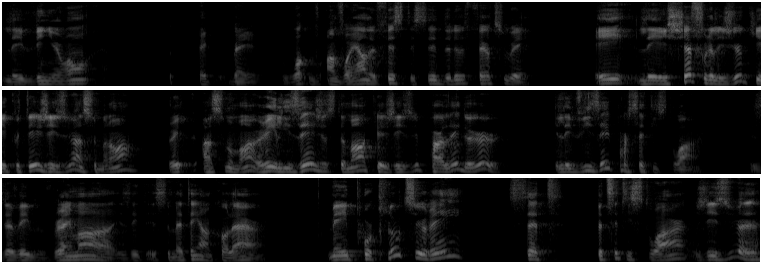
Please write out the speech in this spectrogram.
les vignerons, eh, ben, en voyant le fils, décident de le faire tuer. Et les chefs religieux qui écoutaient Jésus en ce moment, en ce moment réalisaient justement que Jésus parlait d'eux. Il les visait par cette histoire. Ils avaient vraiment, ils, se mettaient en colère. Mais pour clôturer cette petite histoire, Jésus a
